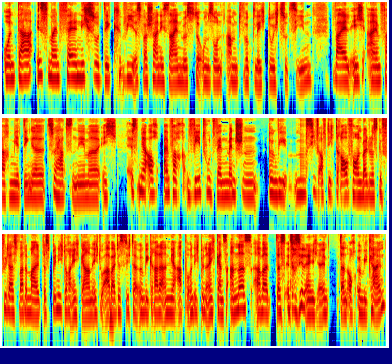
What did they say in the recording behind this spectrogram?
Und da ist mein Fell nicht so dick, wie es wahrscheinlich sein müsste, um so ein Amt wirklich durchzuziehen, weil ich einfach mir Dinge zu Herzen nehme. Ich es mir auch einfach wehtut, wenn Menschen irgendwie massiv auf dich draufhauen, weil du das Gefühl hast, warte mal, das bin ich doch eigentlich gar nicht. Du arbeitest dich da irgendwie gerade an mir ab und ich bin eigentlich ganz anders, aber das interessiert eigentlich dann auch irgendwie keinen.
